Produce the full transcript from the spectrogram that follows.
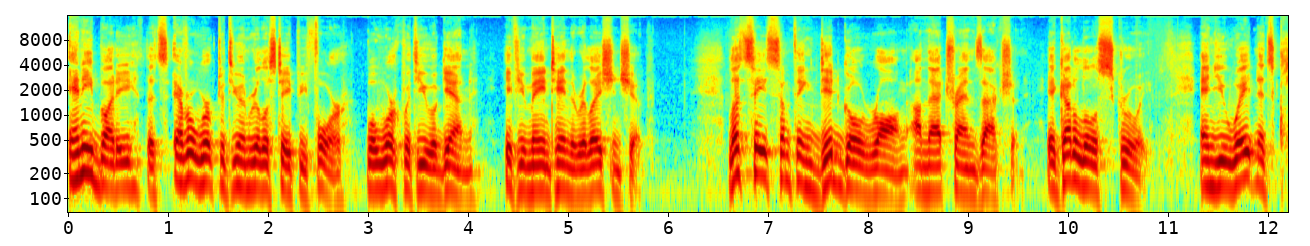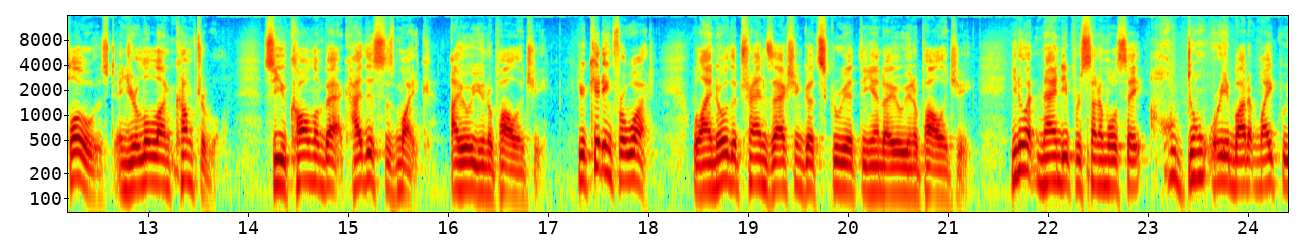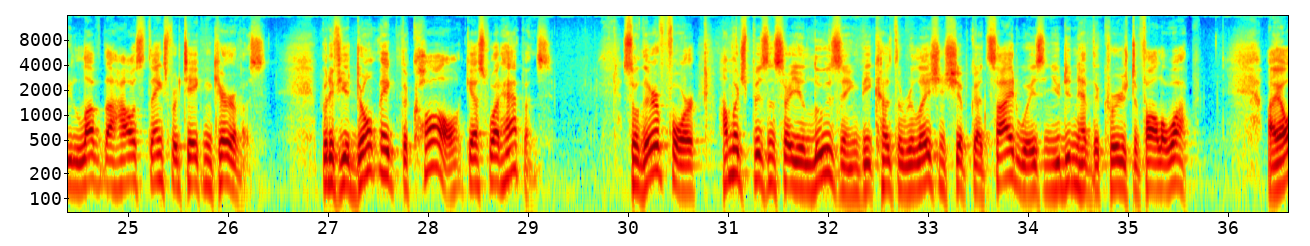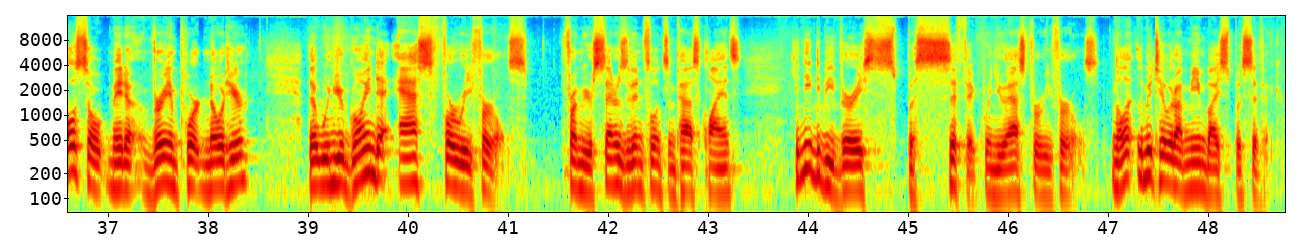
Anybody that's ever worked with you in real estate before will work with you again if you maintain the relationship. Let's say something did go wrong on that transaction. It got a little screwy. And you wait and it's closed and you're a little uncomfortable. So you call them back. Hi, this is Mike. I owe you an apology. You're kidding for what? Well, I know the transaction got screwy at the end. I owe you an apology. You know what 90% of them will say? Oh, don't worry about it, Mike. We love the house. Thanks for taking care of us. But if you don't make the call, guess what happens? So therefore, how much business are you losing because the relationship got sideways and you didn't have the courage to follow up? I also made a very important note here that when you're going to ask for referrals from your centers of influence and past clients, you need to be very specific when you ask for referrals. Now, let, let me tell you what I mean by specific.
